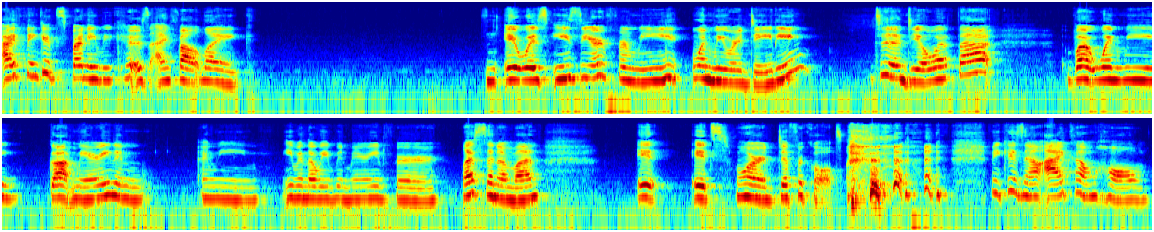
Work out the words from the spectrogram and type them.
I think it's funny because I felt like it was easier for me when we were dating to deal with that. But when we got married, and I mean, even though we've been married for less than a month, it it's more difficult because now I come home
